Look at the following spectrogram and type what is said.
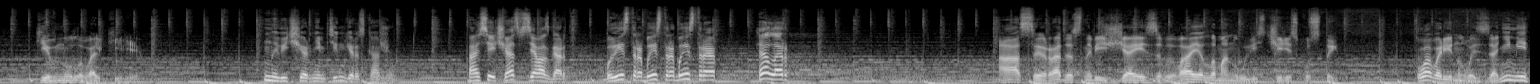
— кивнула Валькирия. На вечернем тинге расскажу. А сейчас все в Асгард. Быстро, быстро, быстро! Хеллер! Асы, радостно визжая и завывая, ломанулись через кусты. Клава ринулась за ними,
